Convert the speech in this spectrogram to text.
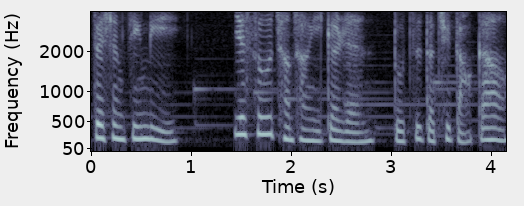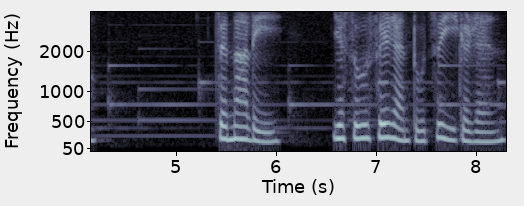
在圣经里，耶稣常常一个人独自的去祷告。在那里，耶稣虽然独自一个人，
